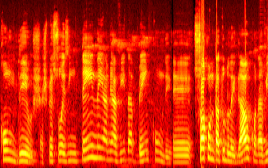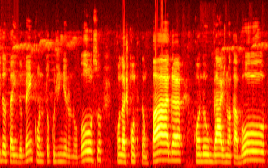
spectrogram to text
com Deus. As pessoas entendem a minha vida bem com Deus. É, só quando tá tudo legal, quando a vida tá indo bem, quando eu tô com dinheiro no bolso, quando as contas estão pagas, quando o gás não acabou,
